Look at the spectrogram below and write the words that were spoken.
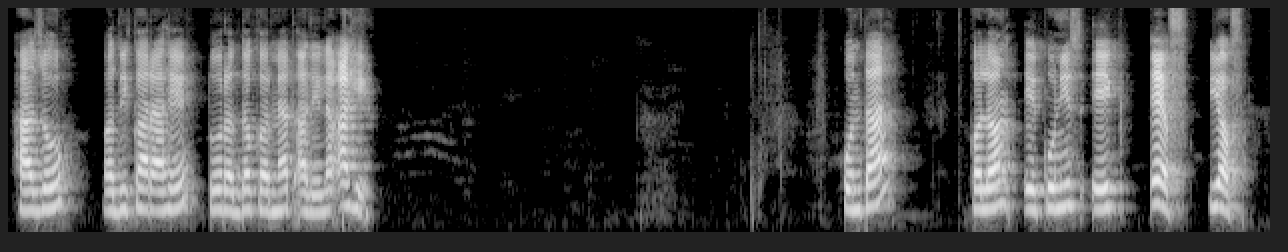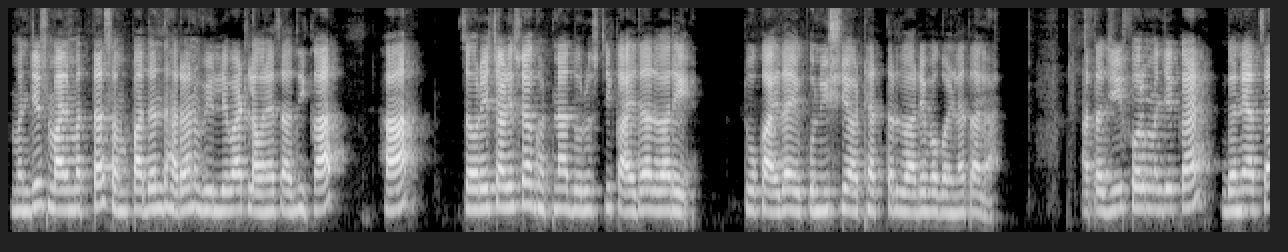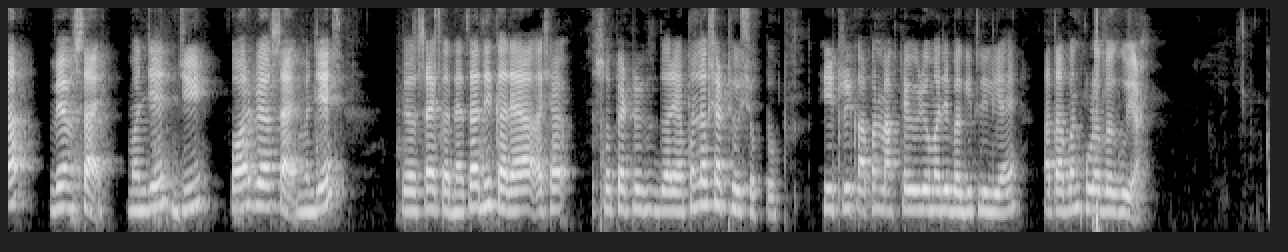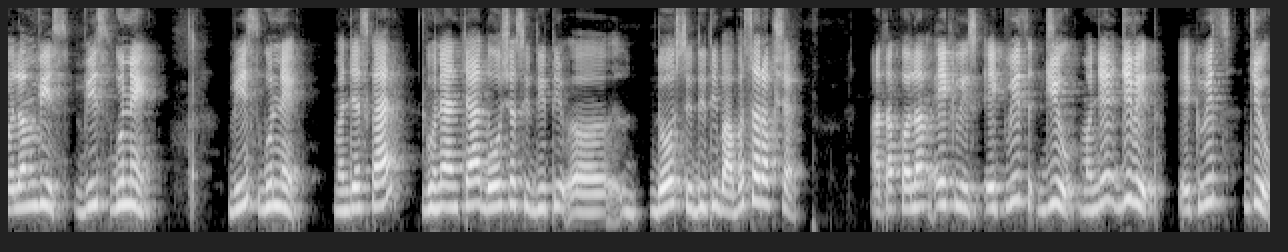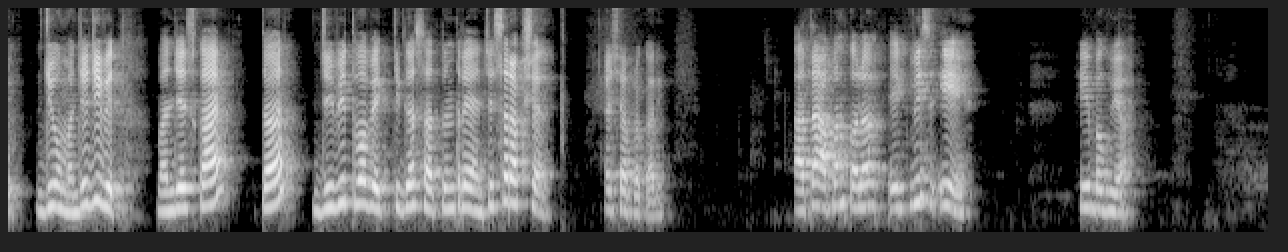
हा जो अधिकार आहे तो रद्द करण्यात आलेला आहे. कोणता? कलम एकोणीस एक एफ यफ म्हणजेच मालमत्ता संपादन धारण विल्हेवाट लावण्याचा अधिकार. हा चौवेचाळीसव्या घटना दुरुस्ती कायद्याद्वारे तो कायदा एकोणीसशे अठ्ठ्याहत्तरद्वारे वगळण्यात आला. आता जी फॉर म्हणजे काय? गण्याचा व्यवसाय म्हणजे जी फॉर व्यवसाय म्हणजेच व्यवसाय करण्याचा अधिकार. या अशा सोप्या ट्रिक्सद्वारे आपण लक्षात ठेवू शकतो. ही ट्रिक आपण मागच्या व्हिडिओमध्ये बघितलेली आहे. आता आपण पुढे बघूया. कलम वीस वीस गुन्हे. वीस गुन्हे म्हणजेच काय? गुन्ह्यांच्या दोषसिद्धीती दोषसिद्धीतीबाबत संरक्षण. आता कलम एकवीस एकवीस जीव म्हणजे जीवित. एकवीस जीव जीव म्हणजे जीवित. म्हणजेच काय? तर जीवित व व्यक्तिगत स्वातंत्र्य यांचे संरक्षण. अशा प्रकारे. आता आपण कलम एकवीस ए हे बघूया.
